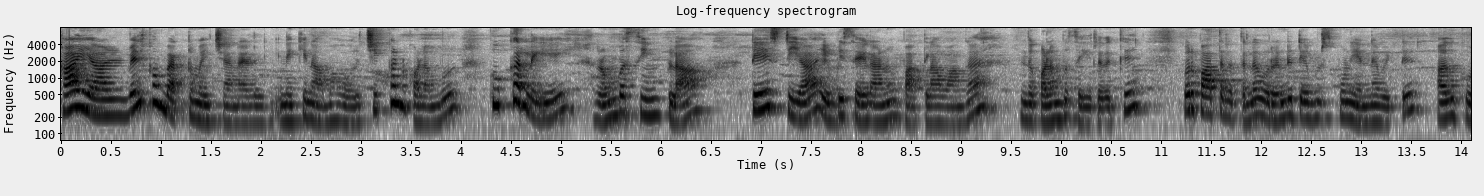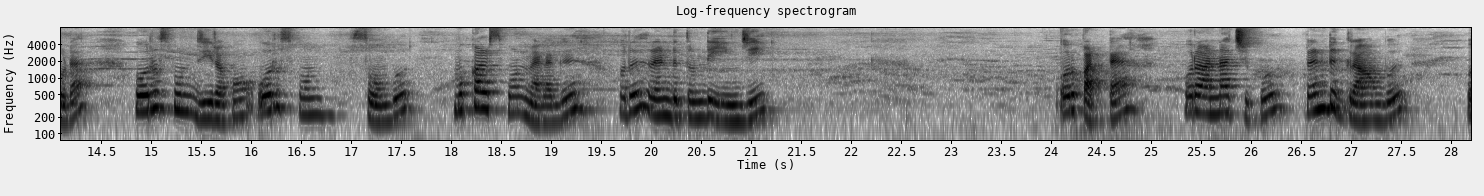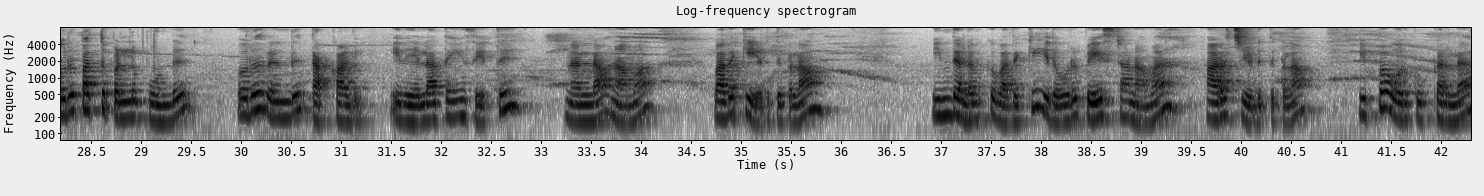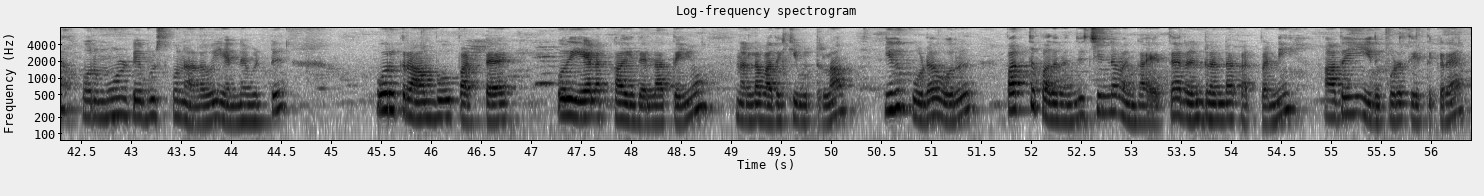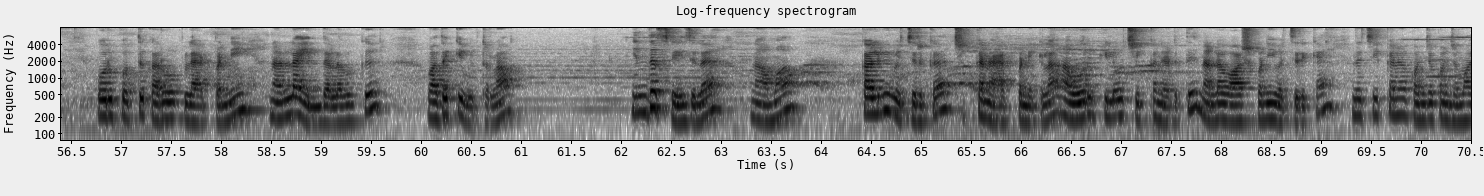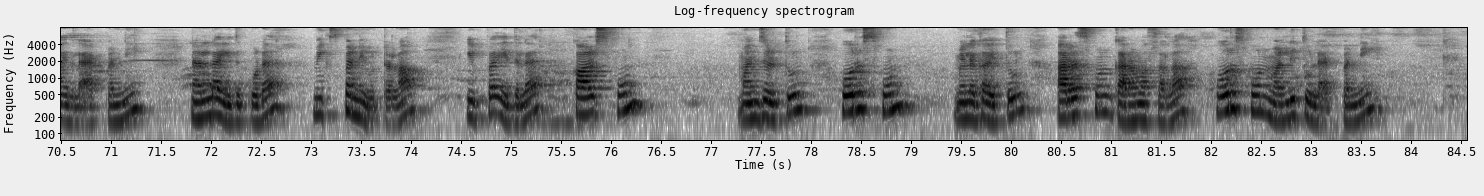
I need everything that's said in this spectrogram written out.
Hi all welcome back to my channel இன்றைக்கி நாம் ஒரு சிக்கன் குழம்பு. குக்கர்லேயே ரொம்ப சிம்பிளாக டேஸ்டியாக எப்படி செய்யலான்னு பார்க்கலாம் வாங்க. இந்த குழம்பு செய்கிறதுக்கு ஒரு பாத்திரத்தில் ஒரு ரெண்டு டேபிள் ஸ்பூன் எண்ணெய் விட்டு அது கூட ஒரு ஸ்பூன் ஜீரகம் ஒரு ஸ்பூன் சோம்பு முக்கால் ஸ்பூன் மிளகு ஒரு ரெண்டு துண்டு இஞ்சி ஒரு பட்டை ஒரு அன்னாச்சிப்பூ ரெண்டு கிராம்பு ஒரு பத்து பல்லு பூண்டு ஒரு ரெண்டு தக்காளி. இது எல்லாத்தையும் சேர்த்து நல்லா நாம் வதக்கி எடுத்துக்கலாம். இந்த அளவுக்கு வதக்கி இதை ஒரு பேஸ்ட்டாக நாம் அரைச்சி எடுத்துக்கலாம். இப்போ ஒரு குக்கரில் ஒரு மூணு டேபிள் ஸ்பூன் அளவு எண்ணெய் விட்டு ஒரு கிராம்பு பட்டை ஒரு ஏலக்காய் இது எல்லாத்தையும் நல்லா வதக்கி விட்டுலாம் இது கூட ஒரு பத்து பதினஞ்சு சின்ன வெங்காயத்தை ரெண்டு ரெண்டாக கட் பண்ணி அதையும் இது கூட சேர்த்துக்கிறேன். ஒரு கொத்து கருவேப்பிலை ஆட் பண்ணி நல்லா இந்த அளவுக்கு வதக்கி விட்டுலாம் இந்த ஸ்டேஜில் நாம் கழுவி வச்சுருக்க சிக்கனை ஆட் பண்ணிக்கலாம். நான் ஒரு கிலோ சிக்கன் எடுத்து நல்லா வாஷ் பண்ணி வச்சுருக்கேன். இந்த சிக்கனை கொஞ்சம் கொஞ்சமாக இதில் ஆட் பண்ணி நல்லா இது கூட மிக்ஸ் பண்ணி விட்டுறலாம். இப்போ இதில் கால் ஸ்பூன் மஞ்சள் தூள் ஒரு ஸ்பூன் மிளகாய்த்தூள் அரை ஸ்பூன் கரம் மசாலா ஒரு ஸ்பூன் மல்லித்தூள் ஆட் பண்ணி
